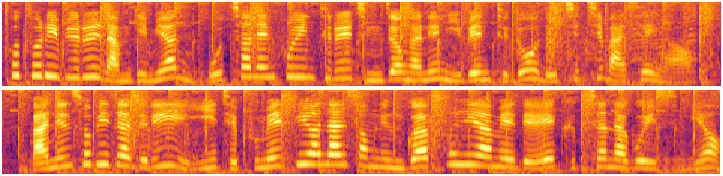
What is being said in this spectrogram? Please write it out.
포토 리뷰를 남기면 5,000엔 포인트를 증정하는 이벤트도 놓치지 마세요. 많은 소비자들이 이 제품의 뛰어난 성능과 편리함에 대해 극찬하고 있으며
